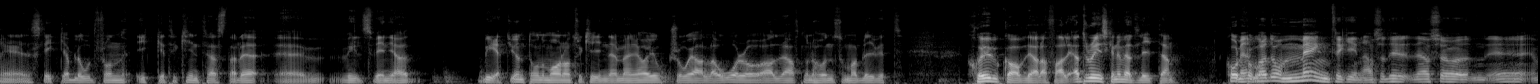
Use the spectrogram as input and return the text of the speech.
eh, slicka blod från icke trikintestade eh, vildsvin. Jag vet ju inte om de har några trikiner, men jag har gjort så i alla år och aldrig haft någon hund som har blivit sjuk av det i alla fall. Jag tror risken är väldigt liten. Kort men vadå mängd trikiner? Alltså, det, alltså eh,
